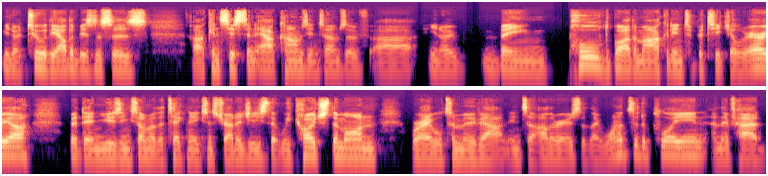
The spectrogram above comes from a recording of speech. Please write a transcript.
you know, two of the other businesses, uh, consistent outcomes in terms of, uh, you know, being pulled by the market into a particular area, but then using some of the techniques and strategies that we coached them on, were able to move out into other areas that they wanted to deploy in. And they've had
